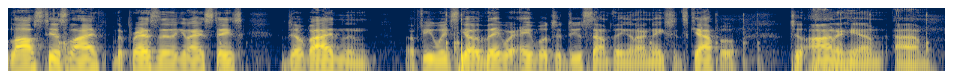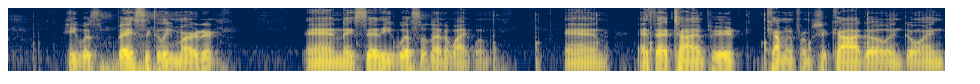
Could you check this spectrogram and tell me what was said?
lost his life. The president of the United States, Joe Biden, and a few weeks ago, they were able to do something in our nation's capital to honor him. Um, he was basically murdered, and they said he whistled at a white woman. And at that time period, coming from Chicago and going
